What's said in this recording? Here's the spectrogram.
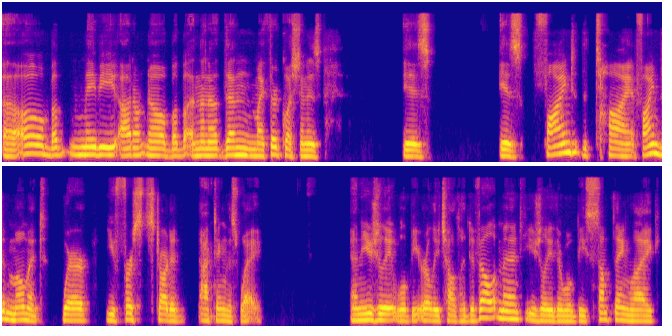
uh, oh, but maybe I don't know. But, but and then uh, then my third question is is is find the time, find the moment where you first started acting this way. And usually it will be early childhood development. Usually there will be something like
